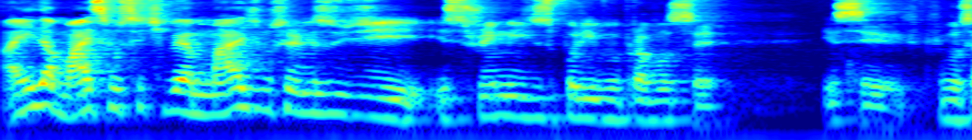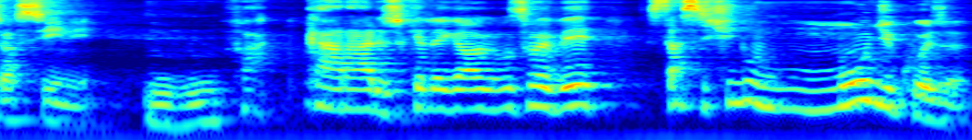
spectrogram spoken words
ainda mais se você tiver mais de um serviço de streaming disponível para você. Esse, que você assine. Uhum. Fala, caralho, isso aqui é legal. Você vai ver, você tá assistindo um monte de coisa.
